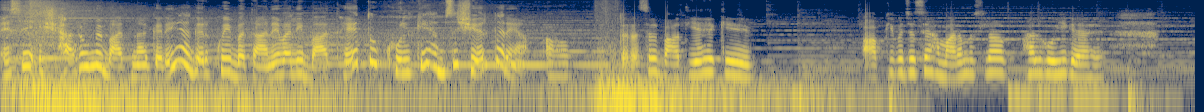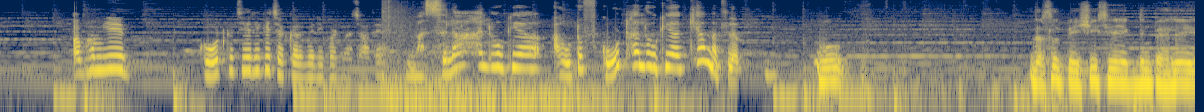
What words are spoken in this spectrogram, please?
ऐसे इशारों में बात ना करें। अगर कोई बताने वाली बात है तो खुल के हमसे शेयर करें आप। दरअसल बात यह है कि आपकी वजह से हमारा मसला हल हो ही गया है। अब हम ये कोर्ट कचहरी के चक्कर में नहीं पड़ना चाहते मसला हल हो गया? आउट ऑफ़ कोर्ट हल हो गया? क्या मतलब? वो दरअसल पेशी से एक दिन पहले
